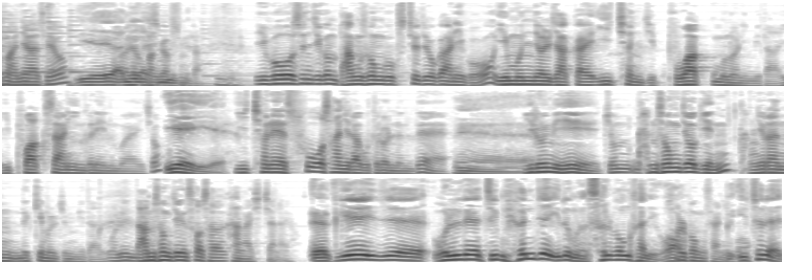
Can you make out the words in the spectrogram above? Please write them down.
선생님 안녕하세요. 예, 안녕하십니까. 반갑습니다. 이곳은 지금 방송국 스튜디오가 아니고 이문열 작가의 이천집 부학문원입니다. 이 부학산이 인근에 있는 모양이죠. 예, 예. 이천의 수호산이라고 들었는데 예. 이름이 좀 남성적인 강렬한 느낌을 줍니다. 원래 남성적인 서사가 강하시잖아요. 예, 그게 이제 원래 지금 현재 이름은 설봉산이고 설봉산이고. 그 이천에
